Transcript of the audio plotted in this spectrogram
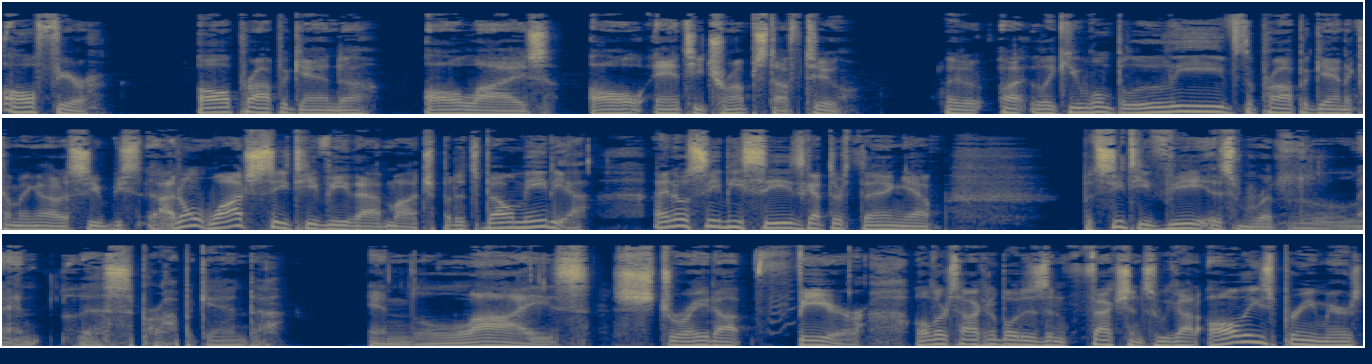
all fear all propaganda all lies all anti-Trump stuff too uh, like you won't believe the propaganda coming out of CBC. I don't watch CTV that much, but it's Bell Media. I know CBC's got their thing, yeah. But CTV is relentless propaganda and lies, straight up fear. All they're talking about is infections. We got all these premiers,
